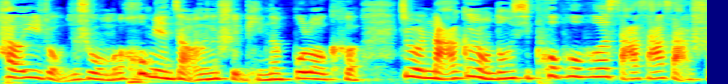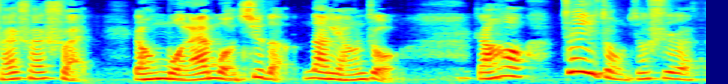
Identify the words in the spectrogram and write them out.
还有一种就是我们后面讲的那个水平的波洛克，就是拿各种东西泼泼泼、洒洒洒、甩甩甩，然后抹来抹去的那两种。然后这一种就是。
